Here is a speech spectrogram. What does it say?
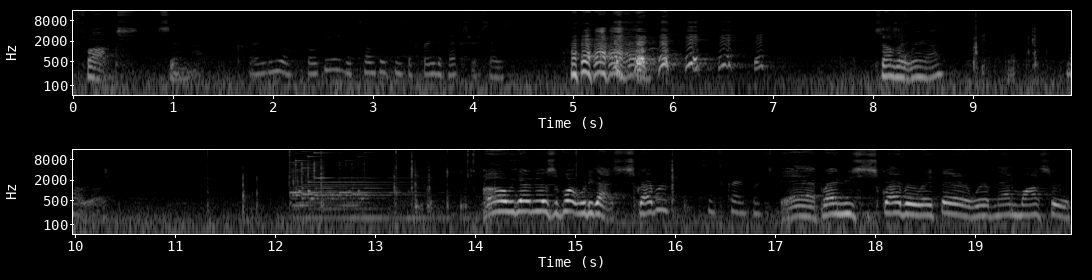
Fox saying that. Cardiophobia? That sounds like he's afraid of exercise. Sounds like rain, huh? Not really. Oh, we got another support. What do you got? Subscriber? Subscriber. Yeah, brand new subscriber right there. We're at Mad Monster,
